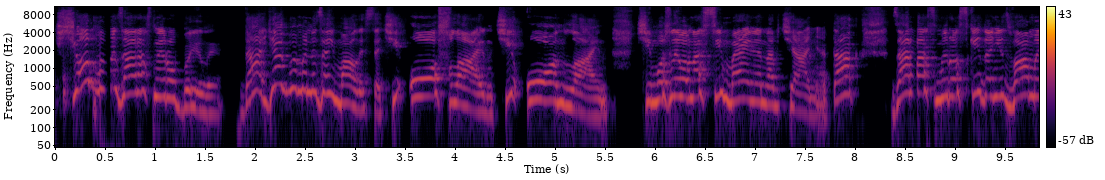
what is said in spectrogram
Що б ми зараз не робили? Да? Як би ми не займалися, чи офлайн, чи онлайн, чи можливо в нас сімейне навчання. Так зараз ми розкидані з вами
